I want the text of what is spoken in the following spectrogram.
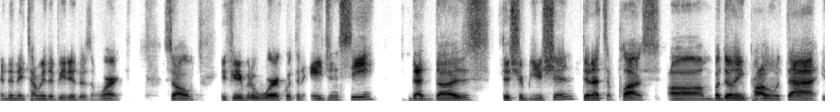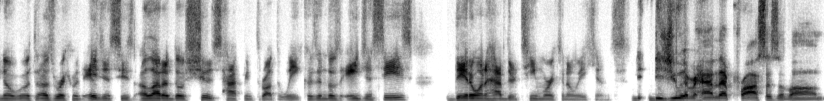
and then they tell me the video doesn't work. So if you're able to work with an agency that does distribution then that's a plus um but the only problem with that you know with us working with agencies a lot of those shoots happen throughout the week because in those agencies they don't want to have their team working on weekends did you ever have that process of um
